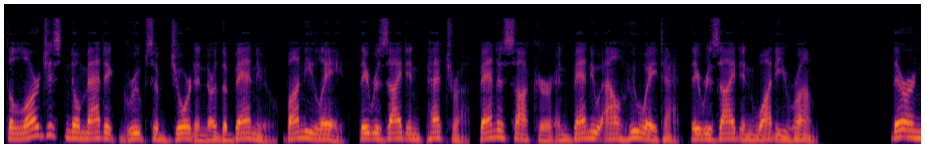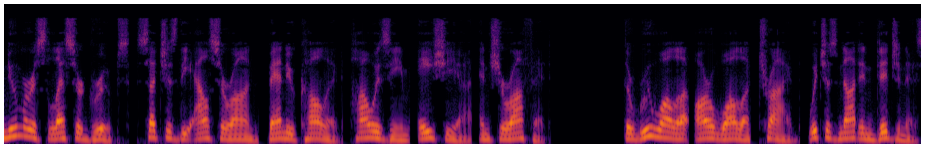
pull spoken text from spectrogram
The largest nomadic groups of Jordan are the Banu Bani they reside in Petra, Banasakhr and Banu al-Huwaitat they reside in Wadi Rum. There are numerous lesser groups, such as the Al-Saran, Banu Khalid, Hawazim, Ashia, and Sharafat. The Ruwala tribe, which is not indigenous,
